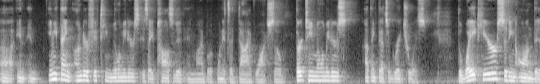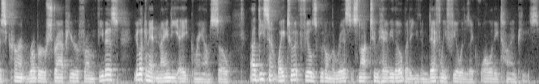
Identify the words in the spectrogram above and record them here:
uh, and, and anything under 15 millimeters is a positive in my book when it's a dive watch. So 13 millimeters, I think that's a great choice. The weight here, sitting on this current rubber strap here from Phoibos, you're looking at 98 grams. So a decent weight to it, feels good on the wrist. It's not too heavy though, but it, you can definitely feel it is a quality timepiece.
